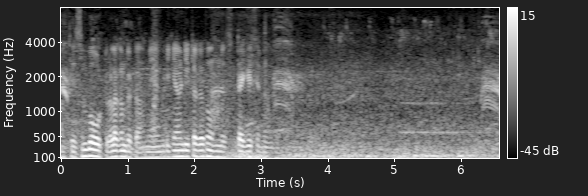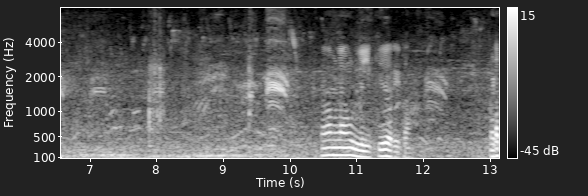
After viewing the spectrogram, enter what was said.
അത്യാവശ്യം ബോട്ടുകളൊക്കെ ഉണ്ട് കേട്ടോ. മീൻ പിടിക്കാൻ വേണ്ടിയിട്ടൊക്കെ തോന്നുന്നു. സെറ്റാക്കി വെച്ചിട്ടുണ്ട്. നമ്മളെ ഉള്ളിലേക്ക് കയറിയിട്ടോ ഇവിടെ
